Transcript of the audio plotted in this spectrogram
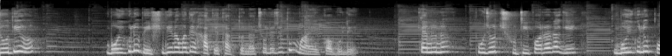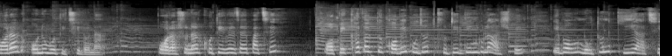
যদিও বইগুলো বেশি দিন আমাদের হাতে থাকতো না, চলে যেত মায়ের কবলে। কেননা পুজোর ছুটি পড়ার আগে বইগুলো পড়ার অনুমতি ছিল না। পড়াশোনার ক্ষতি হয়ে যায় পাছে। অপেক্ষা থাকতো কবে পুজোর ছুটির দিনগুলো আসবে এবং নতুন কি আছে,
